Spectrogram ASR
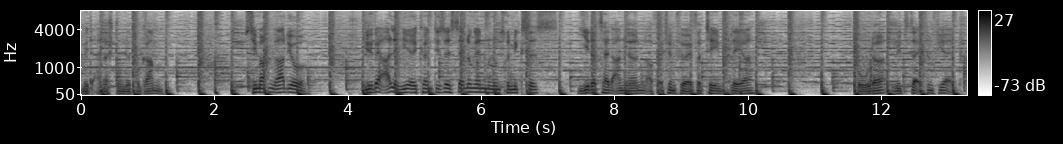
mit einer Stunde Programm. Sie machen Radio. Wie wir alle hier, ihr könnt diese Sendungen und unsere Mixes jederzeit anhören auf FM4 FAT im Player oder mit der FM4 App.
